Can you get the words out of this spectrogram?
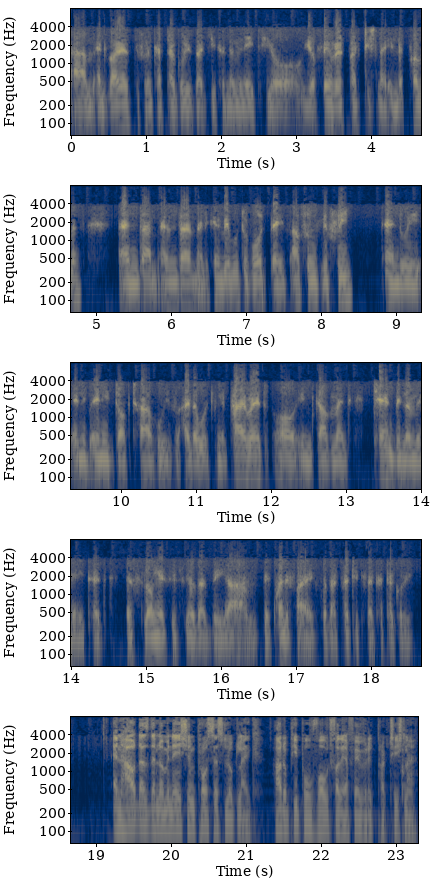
um, and various different categories that you can nominate your your favorite practitioner in the province, and um, and um, and you can be able to vote there. It's absolutely free, and we any any doctor who is either working in private or in government can be nominated as long as you feel that they um, they qualify for that particular category. And how does the nomination process look like? How do people vote for their favorite practitioner?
